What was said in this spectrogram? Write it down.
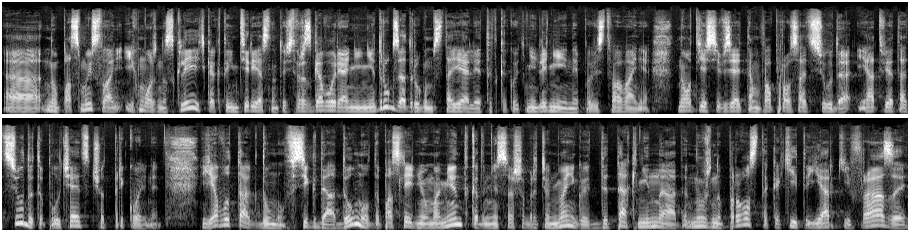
э, ну, по смыслу их можно склеить как-то интересно. То есть в разговоре они не друг за другом стояли, это какое-то нелинейное повествование. Но вот если взять там вопрос отсюда и ответ отсюда, то получается что-то прикольное. Я вот так думал, всегда думал до последнего момента, когда мне Саша обратил внимание, говорит, да так не надо, нужно просто какие-то яркие фразы,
